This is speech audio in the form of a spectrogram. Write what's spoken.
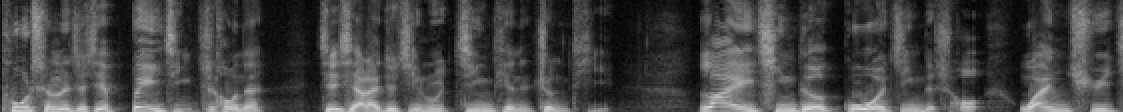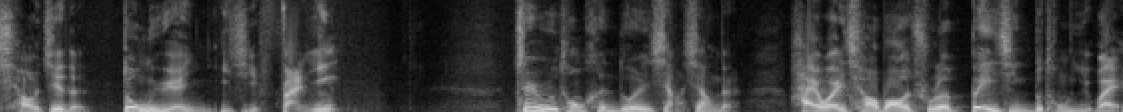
铺陈了这些背景之后呢，接下来就进入今天的正题，赖清德过境的时候，湾区侨界的动员以及反应。正如同很多人想象的，海外侨胞除了背景不同以外，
